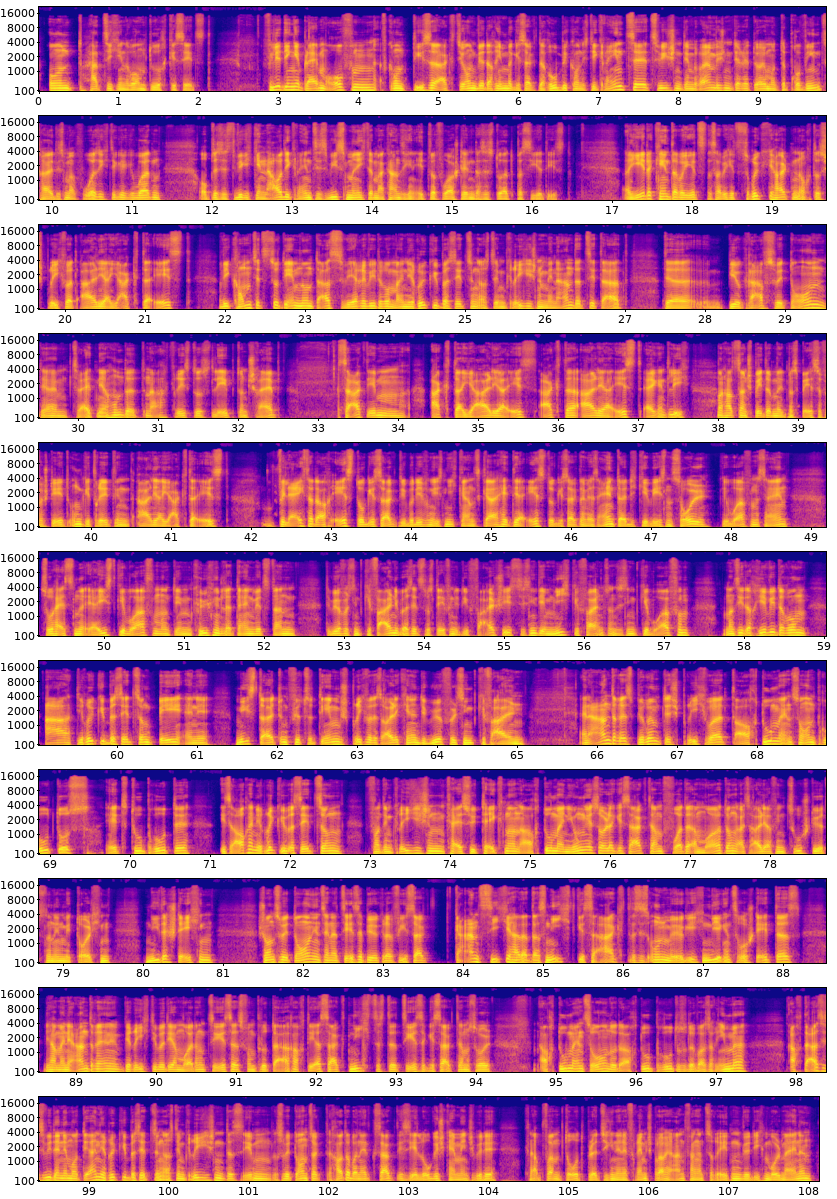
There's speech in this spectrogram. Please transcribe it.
und hat sich in Rom durchgesetzt. Viele Dinge bleiben offen. Aufgrund dieser Aktion wird auch immer gesagt, der Rubikon ist die Grenze zwischen dem römischen Territorium und der Provinz. Heute ist man vorsichtiger geworden. Ob das jetzt wirklich genau die Grenze ist, wissen wir nicht, aber man kann sich in etwa vorstellen, dass es dort passiert ist. Äh, jeder kennt aber jetzt, das habe ich jetzt zurückgehalten, noch das Sprichwort alia jacta est. Wie kommt es jetzt zu dem? Nun, das wäre wiederum eine Rückübersetzung aus dem griechischen Menander-Zitat. Der Biograf Sueton, der im zweiten Jahrhundert nach Christus lebt und schreibt, sagt eben acta alia est, acta alia est eigentlich. Man hat es dann später, damit man es besser versteht, umgedreht in alia jacta est. Vielleicht hat auch Esto gesagt, die Überlieferung ist nicht ganz klar. Hätte er Esto gesagt, dann wäre es eindeutig gewesen, soll geworfen sein. So heißt es nur, er ist geworfen und im Küchenlatein wird es dann, die Würfel sind gefallen übersetzt, was definitiv falsch ist. Sie sind eben nicht gefallen, sondern sie sind geworfen. Man sieht auch hier wiederum A, die Rückübersetzung, B, eine Missdeutung führt zu dem Sprichwort, das alle kennen, die Würfel sind gefallen. Ein anderes berühmtes Sprichwort, auch du mein Sohn Brutus, et tu Brute, ist auch eine Rückübersetzung von dem griechischen Kaisuteknon, auch du mein Junge, soll er gesagt haben, vor der Ermordung, als alle auf ihn zustürzen und ihn mit Dolchen niederstechen. John Sveton in seiner Caesar-Biografie sagt, ganz sicher hat er das nicht gesagt, das ist unmöglich, nirgendwo steht das. Wir haben einen anderen Bericht über die Ermordung Cäsars von Plutarch, auch der sagt nichts, dass der Cäsar gesagt haben soll, auch du mein Sohn oder auch du Brutus oder was auch immer. Auch das ist wieder eine moderne Rückübersetzung aus dem Griechischen, das eben, das Veton sagt, hat aber nicht gesagt, ist eh logisch, kein Mensch würde knapp vor dem Tod plötzlich in eine Fremdsprache anfangen zu reden, würde ich wohl meinen.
